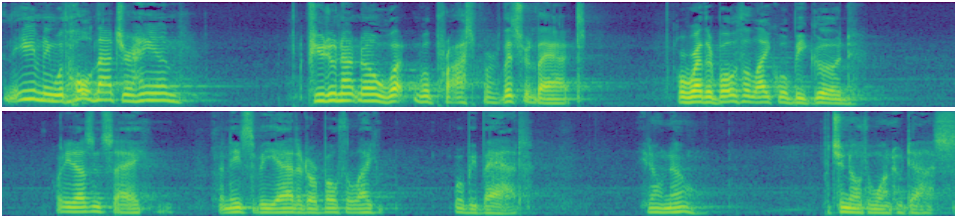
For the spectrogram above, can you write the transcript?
In the evening, withhold not your hand. If you do not know what will prosper, this or that or whether both alike will be good. What he doesn't say, it needs to be added, or both alike will be bad. You don't know, but you know the one who does.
